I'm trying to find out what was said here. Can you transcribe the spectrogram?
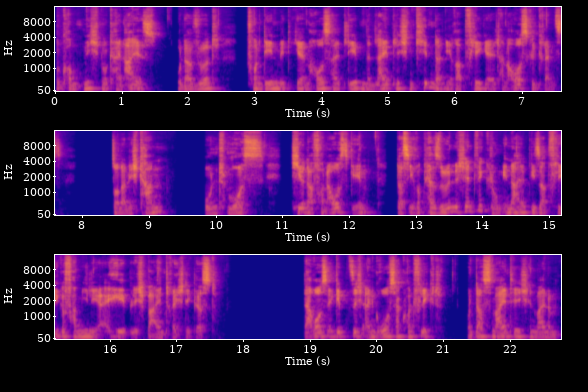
bekommt nicht nur kein Eis oder wird von den mit ihr im Haushalt lebenden leiblichen Kindern ihrer Pflegeeltern ausgegrenzt, sondern ich kann und muss hier davon ausgehen, dass ihre persönliche Entwicklung innerhalb dieser Pflegefamilie erheblich beeinträchtigt ist. Daraus ergibt sich ein großer Konflikt. Und das meinte ich in meinem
